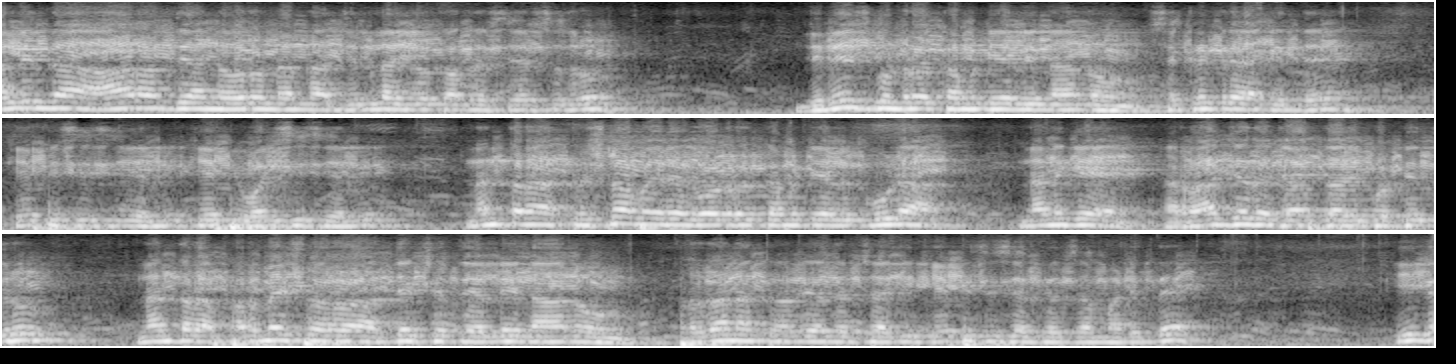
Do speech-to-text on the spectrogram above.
ಅಲ್ಲಿಂದ ಆರಾಧ್ಯ ಅನ್ನೋರು ನನ್ನ ಜಿಲ್ಲಾ ಯುವ ಕಾಂಗ್ರೆಸ್ ಸೇರಿಸಿದ್ರು. ದಿನೇಶ್ ಗುಂಡೂರಾವ್ ಕಮಿಟಿಯಲ್ಲಿ ನಾನು ಸೆಕ್ರೆಟರಿ ಆಗಿದ್ದೆ ಕೆ ಪಿ ಸಿ ಸಿಯಲ್ಲಿ ಕೆ ಪಿ ವೈ ಸಿ ಸಿಯಲ್ಲಿ ನಂತರ ಕೃಷ್ಣ ಬೈರೇಗೌಡರ ಕಮಿಟಿಯಲ್ಲಿ ಕೂಡ ನನಗೆ ರಾಜ್ಯದ ಜವಾಬ್ದಾರಿ ಕೊಟ್ಟಿದ್ರು. ನಂತರ ಪರಮೇಶ್ವರ ಅಧ್ಯಕ್ಷತೆಯಲ್ಲಿ ನಾನು ಪ್ರಧಾನ ಕಾರ್ಯದರ್ಶಿಯಾಗಿ ಸಿಯಲ್ಲಿ ಕೆಲಸ ಮಾಡಿದ್ದೆ. ಈಗ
